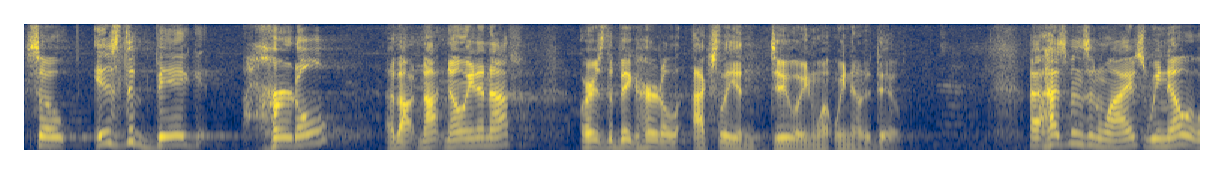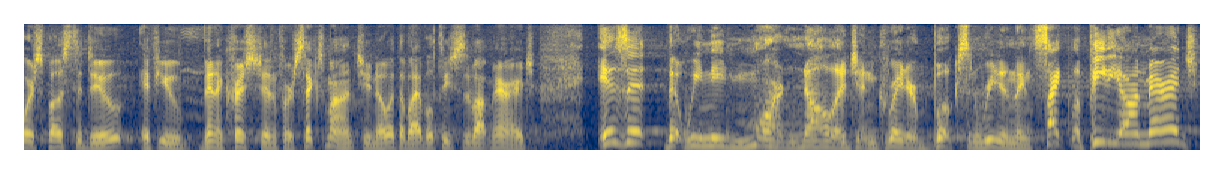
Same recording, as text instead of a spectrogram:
So, is the big hurdle about not knowing enough, or is the big hurdle actually in doing what we know to do? Uh, husbands and wives, we know what we're supposed to do. If you've been a Christian for six months, you know what the Bible teaches about marriage. Is it that we need more knowledge and greater books and read an encyclopedia on marriage?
